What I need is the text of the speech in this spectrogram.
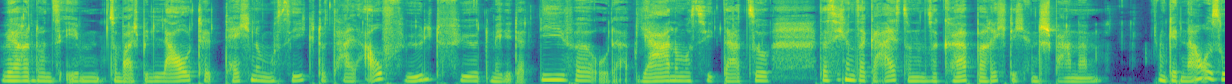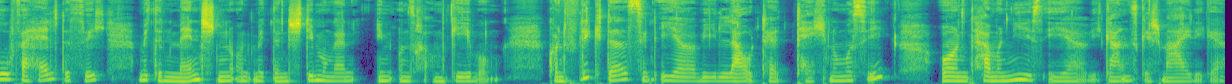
während uns eben zum Beispiel laute Technomusik total aufwühlt, führt meditative oder Pianomusik dazu, dass sich unser Geist und unser Körper richtig entspannen. Und genauso verhält es sich mit den Menschen und mit den Stimmungen in unserer Umgebung. Konflikte sind eher wie laute Technomusik und Harmonie ist eher wie ganz geschmeidige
